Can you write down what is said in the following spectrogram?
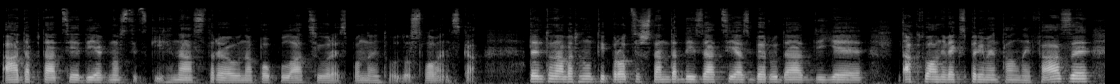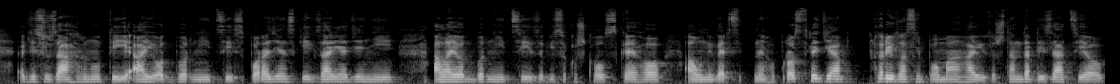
a adaptácie diagnostických nástrojov na populáciu respondentov zo Slovenska. Tento navrhnutý proces štandardizácia zberu dát je aktuálne v experimentálnej fáze, kde sú zahrnutí aj odborníci z poradenských zariadení, ale aj odborníci z vysokoškolského a univerzitného prostredia, ktorí vlastne pomáhajú so štandardizáciou,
